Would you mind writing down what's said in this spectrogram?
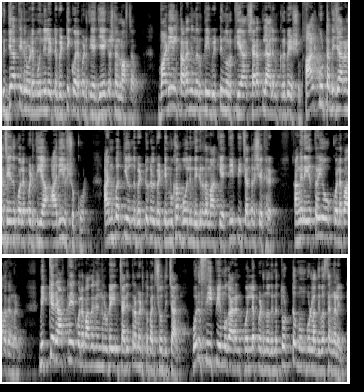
വിദ്യാർത്ഥികളുടെ മുന്നിലിട്ട് വെട്ടിക്കൊലപ്പെടുത്തിയ ജയകൃഷ്ണൻ മാസ്റ്റർ വഴിയിൽ തടഞ്ഞു നിർത്തി വെട്ടിനുറുക്കിയ ശരത്ലാലും കൃപേഷും ആൾക്കൂട്ട വിചാരണ ചെയ്ത് കൊലപ്പെടുത്തിയ അരിയിൽ ഷുക്കൂർ അൻപത്തിയൊന്ന് വെട്ടുകൾ വെട്ടി മുഖം പോലും വികൃതമാക്കിയ ടി പി ചന്ദ്രശേഖരൻ അങ്ങനെ എത്രയോ കൊലപാതകങ്ങൾ. മിക്ക രാഷ്ട്രീയ കൊലപാതകങ്ങളുടെയും ചരിത്രമെടുത്ത് പരിശോധിച്ചാൽ ഒരു സി പി എമ്മുകാരൻ കൊല്ലപ്പെടുന്നതിന് തൊട്ടു മുമ്പുള്ള ദിവസങ്ങളിൽ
